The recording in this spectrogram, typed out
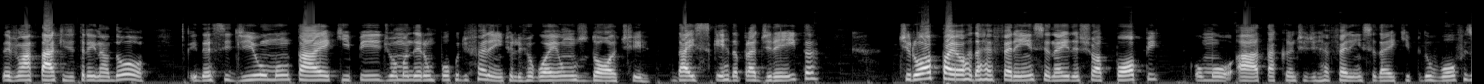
teve um ataque de treinador e decidiu montar a equipe de uma maneira um pouco diferente. Ele jogou aí uns dot da esquerda para a direita, tirou a Paior da referência, né, e deixou a Pop como a atacante de referência da equipe do Wolves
